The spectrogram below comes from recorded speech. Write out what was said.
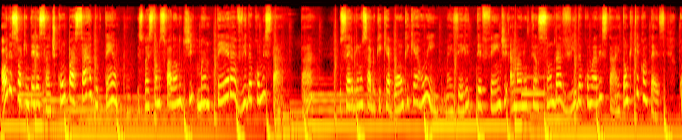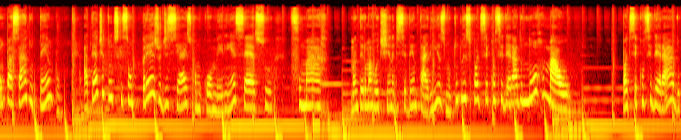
olha só que interessante, com o passar do tempo, isso nós estamos falando de manter a vida como está, tá? O cérebro não sabe o que é bom, o que é ruim, mas ele defende a manutenção da vida como ela está. Então, o que, que acontece? Com o passar do tempo, até atitudes que são prejudiciais, como comer em excesso, fumar, manter uma rotina de sedentarismo, tudo isso pode ser considerado normal. Pode ser considerado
